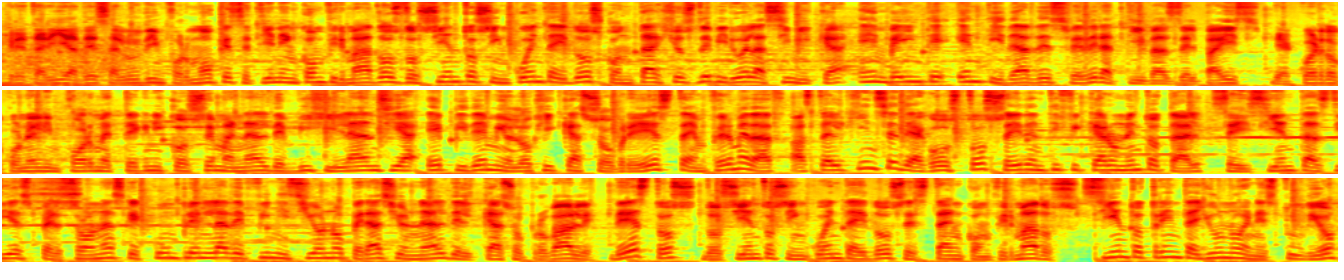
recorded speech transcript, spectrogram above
Secretaría de Salud informó que se tienen confirmados 252 contagios de viruela símica en 20 entidades federativas del país. De acuerdo con el informe técnico semanal de vigilancia epidemiológica sobre esta enfermedad, hasta el 15 de agosto se identificaron en total 610 personas que cumplen la definición operacional del caso probable. De estos, 252 están confirmados, 131 en estudio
